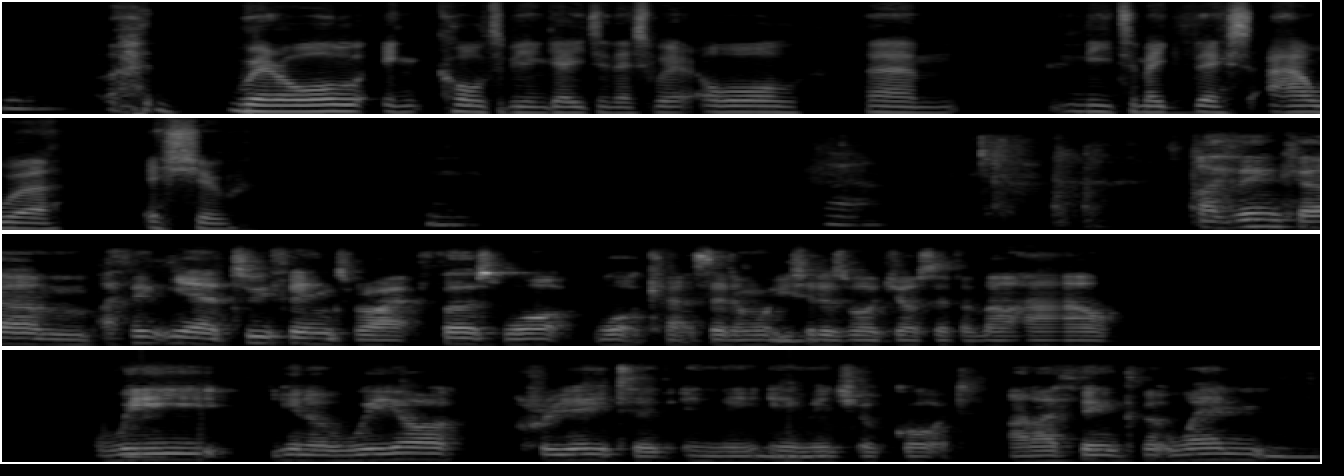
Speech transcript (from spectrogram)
we're all in, called to be engaged in this. We're all um, need to make this our issue. Yeah. I think um, I think yeah, two things right. First, what what Kat said and what you said as well, Joseph, about how we you know we are created in the Mm. image of God, and I think that when Mm.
